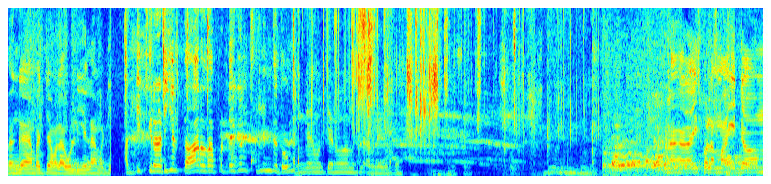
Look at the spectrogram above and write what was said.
வெங்காயம் பச்சை மிளகா உள்ளி எல்லாம் வெட்டி அடிக்கிற அடியில் தாரதப்பட்டைகள் கிழிந்த தொங்கு வெங்காயம் முடிச்ச அனுபவம் இல்லை அவ்வளோ இருக்கும் இப்போ நாங்கள் ரைஸ் பழம் வாங்கிட்டோம்.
